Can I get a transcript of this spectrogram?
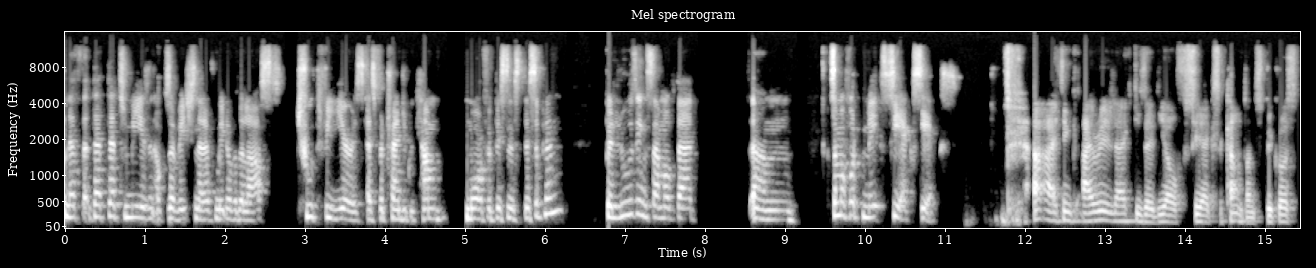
that, that that to me is an observation that I've made over the last two, three years as we're trying to become more of a business discipline. We're losing some of that, um, some of what makes CX CX. I think I really like this idea of CX accountants because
